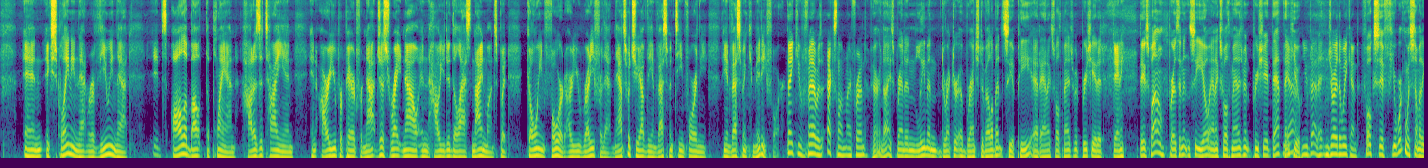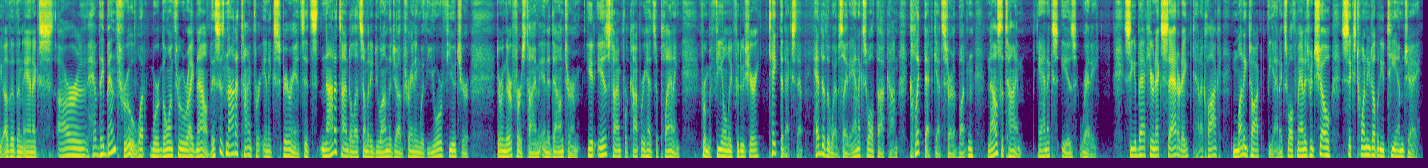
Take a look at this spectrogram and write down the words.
And explaining that, reviewing that, it's all about the plan. How does it tie in? And are you prepared for not just right now and how you did the last nine months, but going forward, are you ready for that? And that's what you have the investment team for and the, the investment committee for. Thank you. That was excellent, my friend. Very nice. Brandon Lehman, Director of Branch Development, CFP at Annex Wealth Management. Appreciate it. Danny. Dave Spano, President and CEO, Annex Wealth Management. Appreciate that. Thank yeah, you. You bet. Enjoy the weekend. Folks, if you're working with somebody other than Annex, are have they been through what we're going through right now? This is not a time for inexperience. It's not a time to let somebody do on the job training with your future during their first time in a downturn. It is time for comprehensive planning. From a fee only fiduciary, take the next step. Head to the website, annexwealth.com, click that Get Started button. Now's the time. Annex is ready. See you back here next Saturday, 10 o'clock. Money Talk, the Annex Wealth Management Show, 620 WTMJ.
